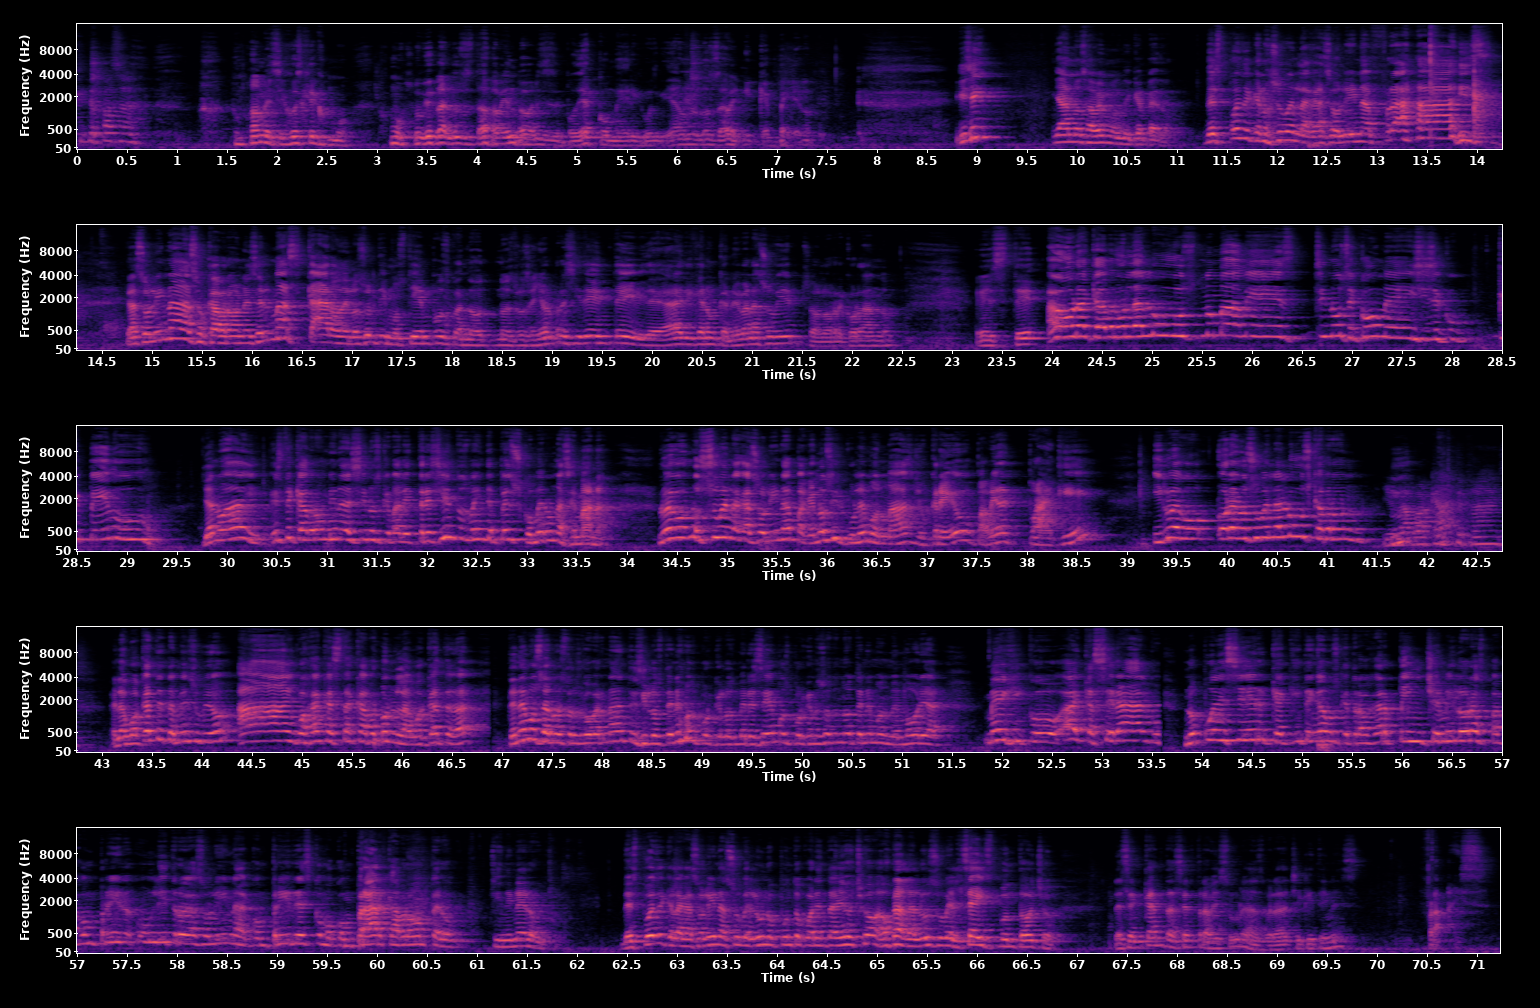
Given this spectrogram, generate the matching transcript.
¿Qué te pasa? No mames, hijo, es que como, como subió la luz estaba viendo a ver si se podía comer, hijo, es que ya uno no sabe ni qué pedo. Y sí, ya no sabemos ni qué pedo. Después de que nos suben la gasolina, fries. Gasolinazo, cabrones, el más caro de los últimos tiempos cuando nuestro señor presidente y Videgaray dijeron que no iban a subir, solo recordando. Este, ahora cabrón, la luz, no mames, si no se come y si se... co- ¿Qué pedo? Ya no hay. Este cabrón viene a decirnos que vale 320 pesos comer una semana. Luego nos suben la gasolina para que no circulemos más, yo creo, para ver, ¿para qué? Y luego, ahora nos suben la luz, cabrón. Y el aguacate, Price. ¿El aguacate también subió? Ah, en Oaxaca está cabrón el aguacate, ¿verdad? Tenemos a nuestros gobernantes y los tenemos porque los merecemos, porque nosotros no tenemos memoria. México, hay que hacer algo. No puede ser que aquí tengamos que trabajar pinche mil horas para comprar un litro de gasolina. Comprar es como comprar, cabrón, pero sin dinero. Después de que la gasolina sube el 1.48, ahora la luz sube el 6.8. Les encanta hacer travesuras, ¿verdad, chiquitines? Fries.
